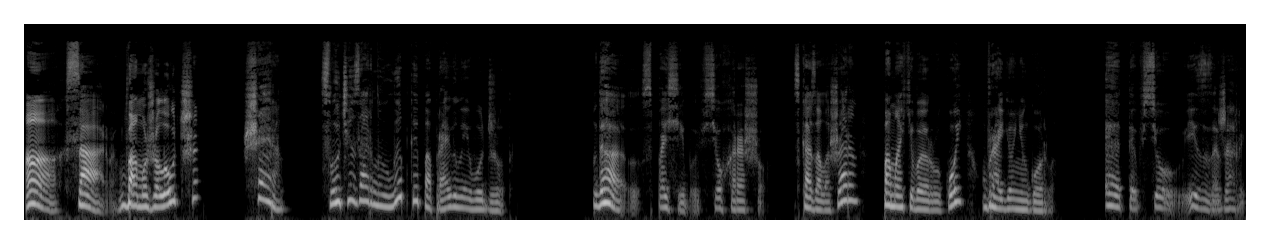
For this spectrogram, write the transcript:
«Ах, Сар, вам уже лучше?» «Шерон, с лучезарной улыбкой поправила его Джуд. «Да, спасибо, все хорошо», — сказала Шерон, помахивая рукой в районе горла. «Это все из-за жары».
